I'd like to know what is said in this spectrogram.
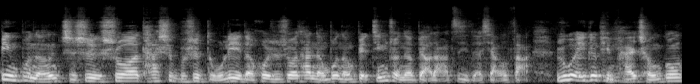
并不能只是说它是不是独立的，或者说它能不能表精准的表达自己的想法。如果一个品牌成功，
